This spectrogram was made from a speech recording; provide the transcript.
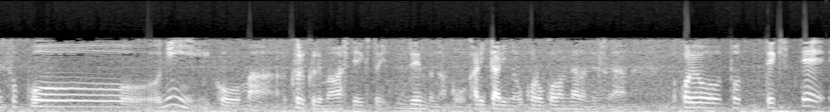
でそこにこう、まあ、くるくる回していくと全部がこうカリカリのコロコロになるんですがこれを取ってきて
